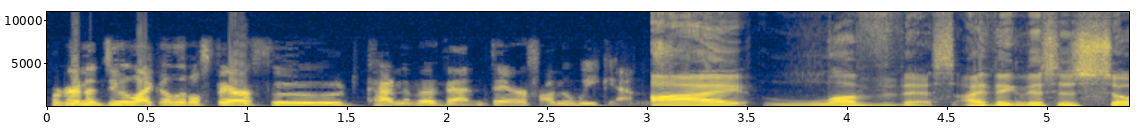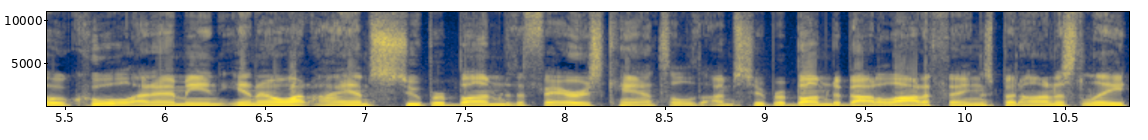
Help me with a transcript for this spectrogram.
We're going to do like a little fair food kind of event there on the weekend. I love this. I think this is so cool. And I mean, you know what? I am super bummed the fair is canceled. I'm super bummed about a lot of things, but honestly,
